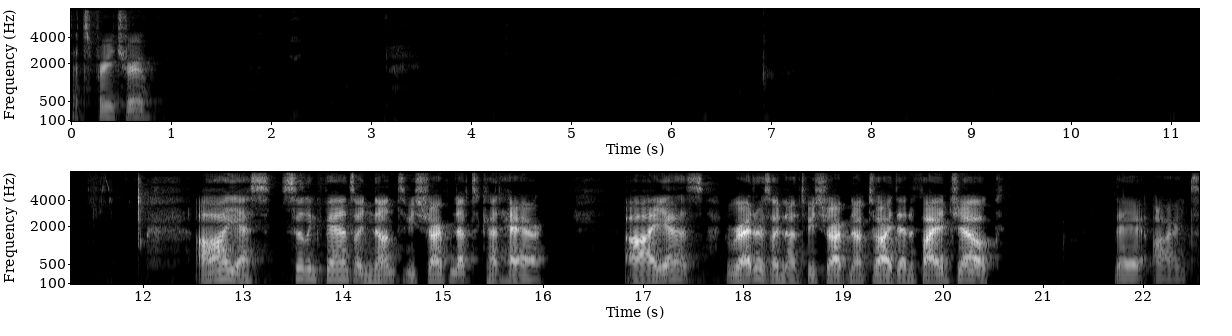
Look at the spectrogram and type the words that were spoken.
That's pretty true. Ah, yes, ceiling fans are known to be sharp enough to cut hair. Ah, yes, writers are known to be sharp enough to identify a joke. They aren't.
